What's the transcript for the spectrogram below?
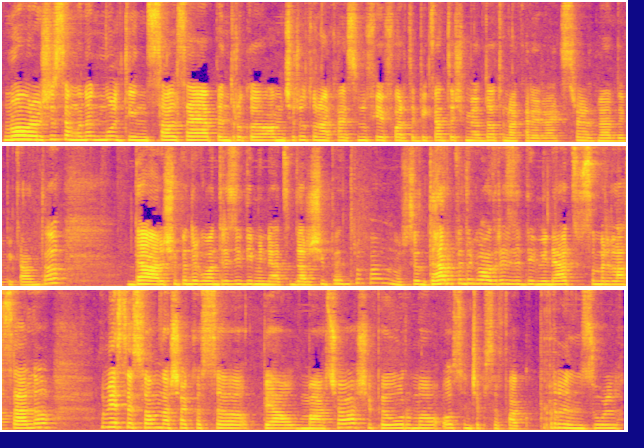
Nu am reușit să mănânc mult din salsa aia pentru că am cerut una care să nu fie foarte picantă și mi-a dat una care era extraordinar de picantă. Dar și pentru că m-am trezit dimineața, dar și pentru că, nu știu, dar pentru că m-am trezit dimineața să merg la sală, îmi este somn, așa că să beau matcha și pe urmă o să încep să fac prânzul.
